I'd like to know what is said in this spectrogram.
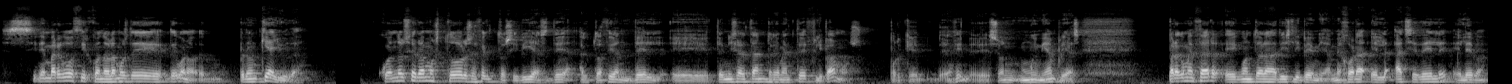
Sin embargo, decir, cuando hablamos de, bueno, ¿pero en qué ayuda? Cuando observamos todos los efectos y vías de actuación del eh, realmente flipamos, porque, en fin, eh, son muy, muy amplias. Para comenzar, en cuanto a la dislipemia, mejora el HDL, eleva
